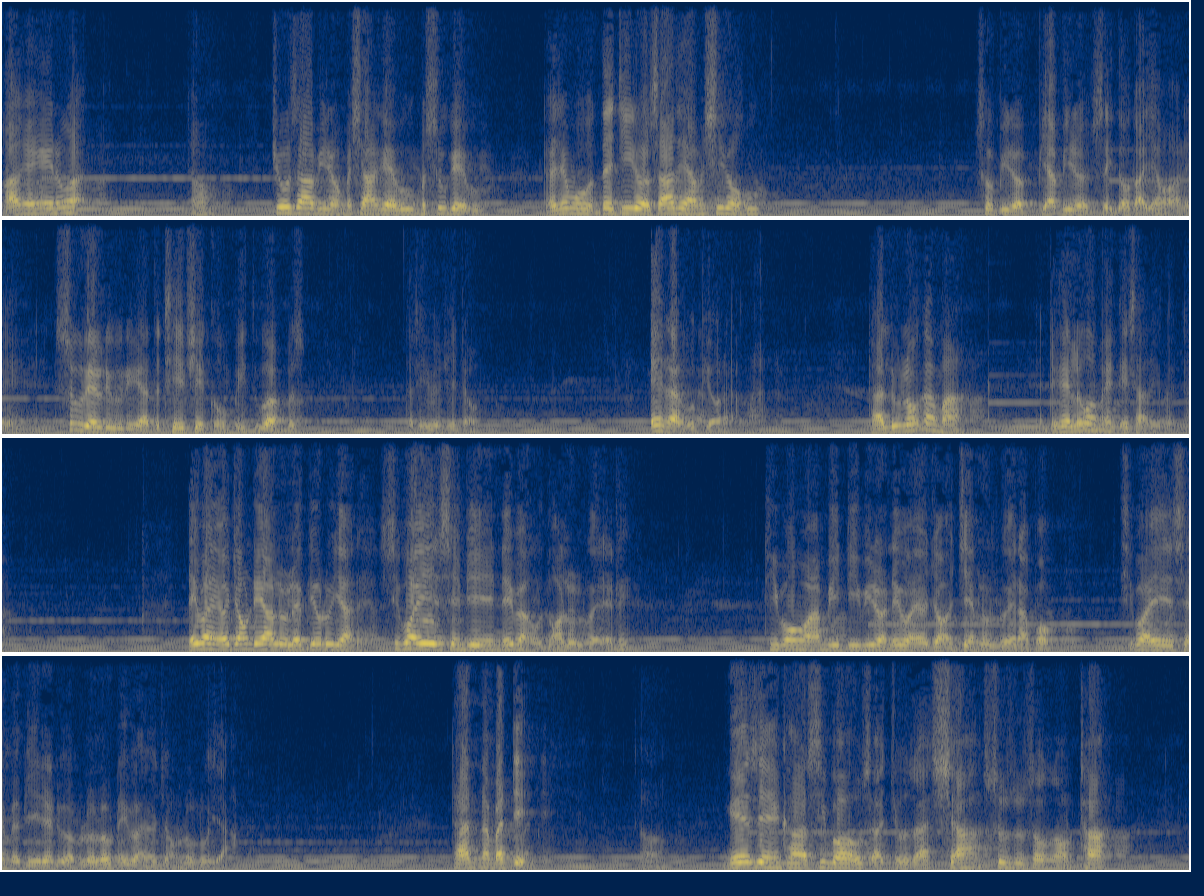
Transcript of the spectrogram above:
ငါငယ်ငယ်တုန်းကနော်ကြိုးစားပြီးတော့မရှာခဲ့ဘူးမစုခဲ့ဘူးဒါကြောင့်မို့အသက်ကြီးတော့စားစရာမရှိတော့ဘူးဆိုပြီးတော့ပြန်ပြီးတော့စိတ်တော့ကရောက်ရတယ်စုတဲ့လူတွေကတထေးဖြစ်ကုန်ပြီ तू ကမတထေးပဲဖြစ်တော့အဲ့ဒါကိုပြောတာမှန်ဒါလူလောကမှာ တကယ်လို့ရမယ့်ကိစ္စတွေပဲဒါနိဗ္ဗာန်ရောအကြောင်းတရားလို့လည်းပြောလို့ရတယ်စီးပွားရေးအစဉ်ပြေရင်နိဗ္ဗာန်ကိုသွားလို့လွယ်တယ်လေဒီပေါ်မှာမိတည်ပြီးတော့နိဗ္ဗာန်ရောအကြောင်းအကျင့်လို့လွယ်တာပေါ့စီးပွားရေးအစဉ်မပြေတဲ့လူကဘယ်လိုလုပ်နိဗ္ဗာန်ရောအကြောင်းလုပ်လို့ရဒါနံပါတ်1ဟောငယ်စဉ်ခါစီးပွားဥစ္စာကြိုးစားရှာစုစုဆောင်ဆောင်ထား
